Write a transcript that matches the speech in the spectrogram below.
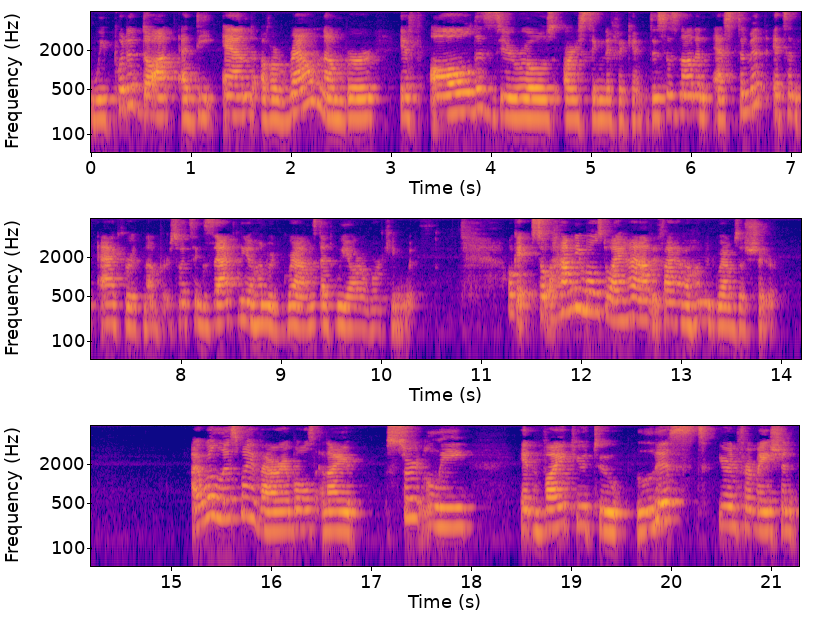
we put a dot at the end of a round number if all the zeros are significant. This is not an estimate, it's an accurate number. So it's exactly 100 grams that we are working with. Okay, so how many moles do I have if I have 100 grams of sugar? I will list my variables and I certainly invite you to list your information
